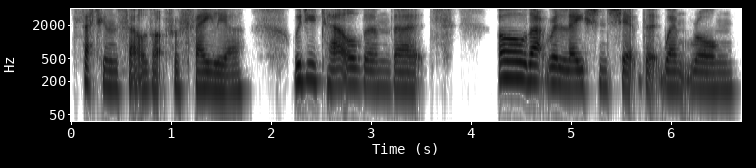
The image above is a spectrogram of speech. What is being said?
setting themselves up for failure? Would you tell them that, oh, that relationship that went wrong,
